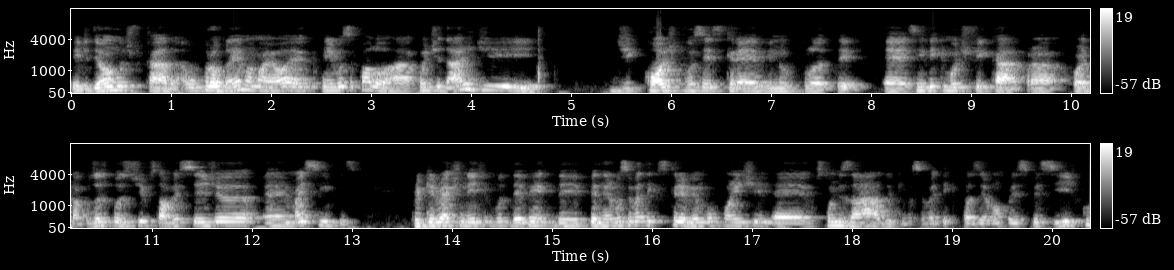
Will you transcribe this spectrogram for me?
Ele deu uma modificada. O problema maior é, como você falou, a quantidade de, de código que você escreve no Flutter é, sem ter que modificar para portar para os dois dispositivos, talvez seja é, mais simples. Porque React Native, dependendo, você vai ter que escrever um componente é, customizado, que você vai ter que fazer alguma coisa específica,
